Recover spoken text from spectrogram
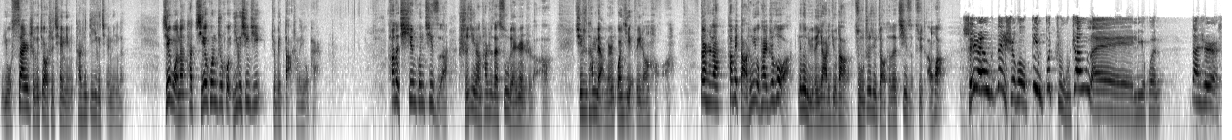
有三十个教师签名，他是第一个签名的。结果呢？他结婚之后一个星期就被打成了右派。他的新婚妻子啊，实际上他是在苏联认识的啊。其实他们两个人关系也非常好啊。但是呢，他被打成右派之后啊，那个女的压力就大了，组织去找他的妻子去谈话。虽然那时候并不主张来离婚，但是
